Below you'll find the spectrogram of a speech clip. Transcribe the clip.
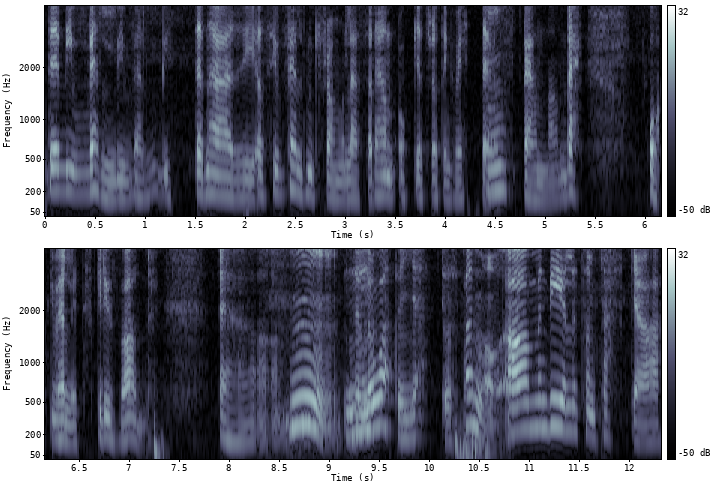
den är väldigt, väldigt... Den är, jag ser väldigt mycket fram emot att läsa den och jag tror att den kan vara jättespännande. Och väldigt skruvad. Eh, Det låter jättespännande. Ja, men det är lite som Kafka.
